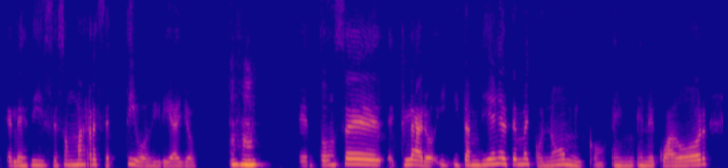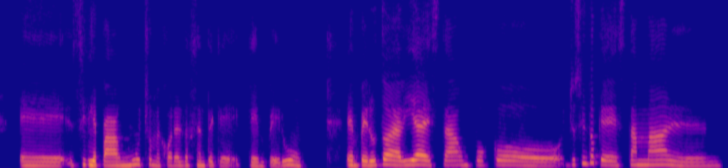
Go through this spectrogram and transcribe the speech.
que les dice, son más receptivos, diría yo. Entonces, eh, claro, y, también el tema económico. En, en Ecuador eh, sí le pagan mucho mejor al docente que, que en Perú. En Perú todavía está un poco, yo siento que está mal,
